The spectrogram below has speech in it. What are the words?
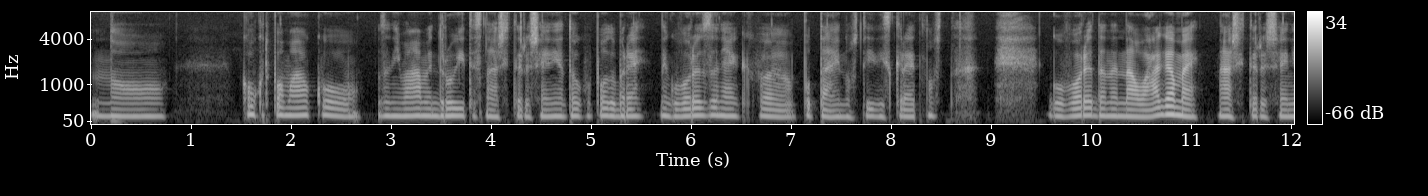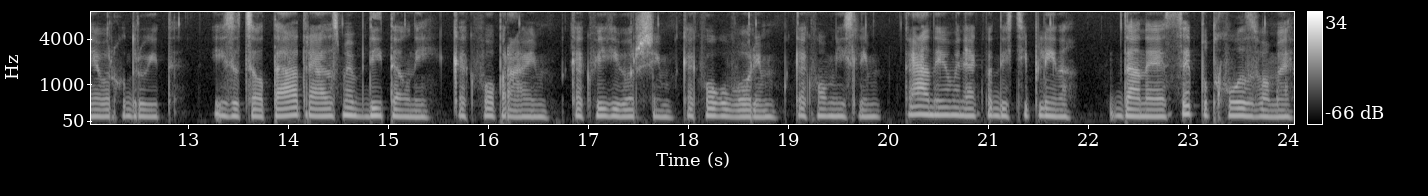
Но колкото по-малко занимаваме другите с нашите решения, толкова по-добре. Не говоря за някаква потайност и дискретност. говоря да не налагаме нашите решения върху другите. И за целта трябва да сме бдителни. Какво правим, какви ги вършим, какво говорим, какво мислим. Трябва да имаме някаква дисциплина. Да не се подхлъзваме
